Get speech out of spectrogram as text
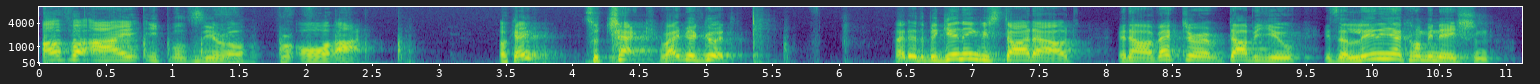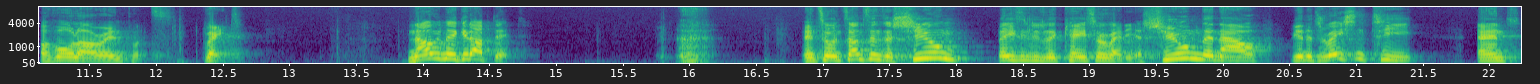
Alpha i equals zero for all i. Okay? So check, right? We're good. Right? At the beginning, we start out, and our vector w is a linear combination of all our inputs. Great. Now we make an update. And so in some sense, assume basically the case already. Assume that now we have an iteration t, and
